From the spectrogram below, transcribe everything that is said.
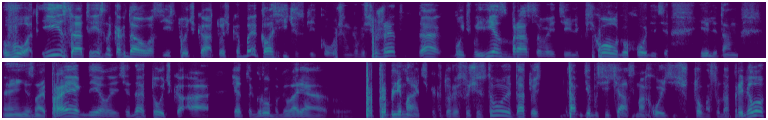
Вот. И, соответственно, когда у вас есть точка А, точка Б, классический коучинговый сюжет, да, будь вы вес сбрасываете, или к психологу ходите, или там, э, не знаю, проект делаете, да, точка А – это, грубо говоря, проблематика, которая существует, да, то есть там, где вы сейчас находитесь, что вас сюда привело.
